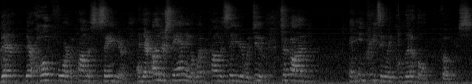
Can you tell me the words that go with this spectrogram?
their, their hope for the promised Savior and their understanding of what the promised Savior would do took on an increasingly political focus.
